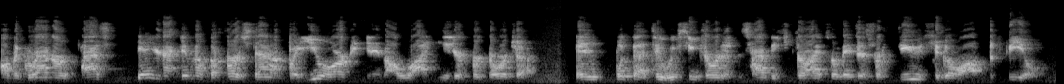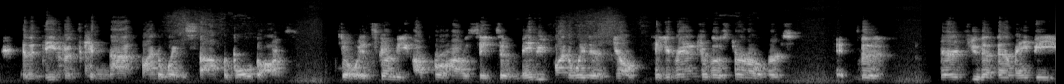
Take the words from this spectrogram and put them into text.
on the ground or pass, yeah, you're not giving up the first down, but you are making it a lot easier for Georgia. And with that too, we've seen Georgia just have these drives where they just refuse to go off the field, and the defense cannot find a way to stop the Bulldogs. So it's going to be up for Ohio State to maybe find a way to you know take advantage of those turnovers. The very few that there may be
